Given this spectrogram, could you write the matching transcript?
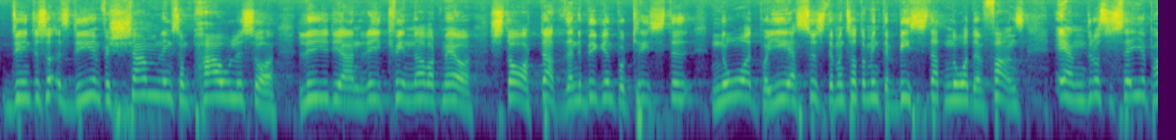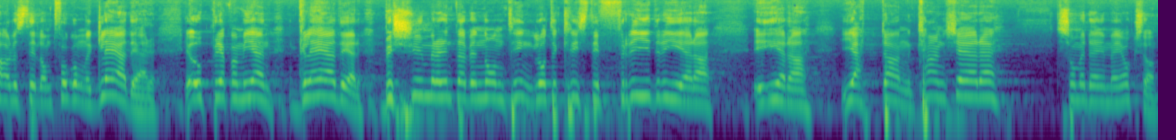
det är, inte så, det är en församling som Paulus och Lydia, en rik kvinna, har varit med och startat. Den är byggd på Kristi nåd, på Jesus. Det var inte så att de inte visste att nåden fanns. Ändå så säger Paulus till dem två gånger, gläd er. Jag upprepar mig igen, gläd er. Bekymra er inte över någonting. Låt Kristi frid regera i era hjärtan. Kanske är det som med dig och mig också.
